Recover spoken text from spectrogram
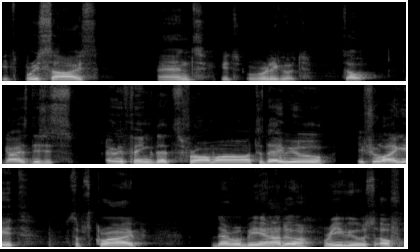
It's precise and it's really good. So guys this is everything that's from uh, today view. If you like it subscribe. There will be another reviews of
